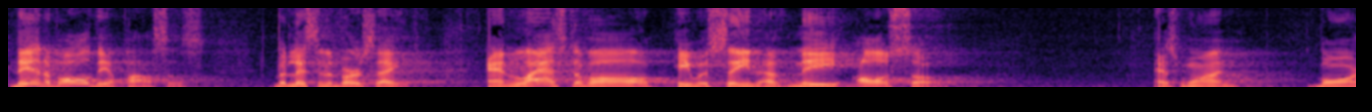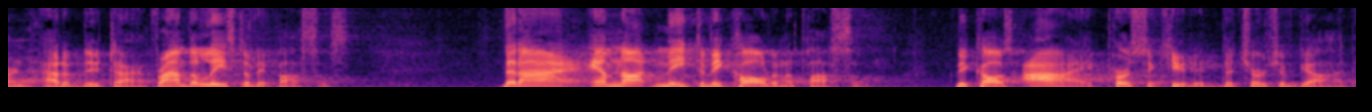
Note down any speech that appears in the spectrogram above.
then of all the apostles. But listen to verse 8. And last of all, he was seen of me also as one born out of due time. For I'm the least of the apostles, that I am not meet to be called an apostle, because I persecuted the church of God.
